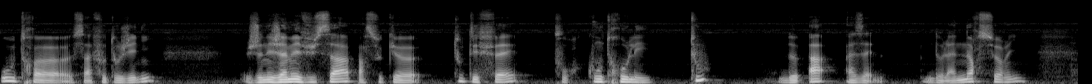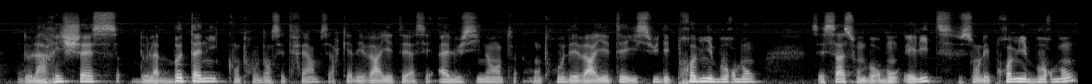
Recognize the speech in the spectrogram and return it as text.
outre euh, sa photogénie, je n'ai jamais vu ça parce que tout est fait pour contrôler tout de A à Z. De la nurserie, de la richesse, de la botanique qu'on trouve dans cette ferme. C'est-à-dire qu'il y a des variétés assez hallucinantes. On trouve des variétés issues des premiers bourbons. C'est ça son bourbon élite. Ce sont les premiers bourbons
